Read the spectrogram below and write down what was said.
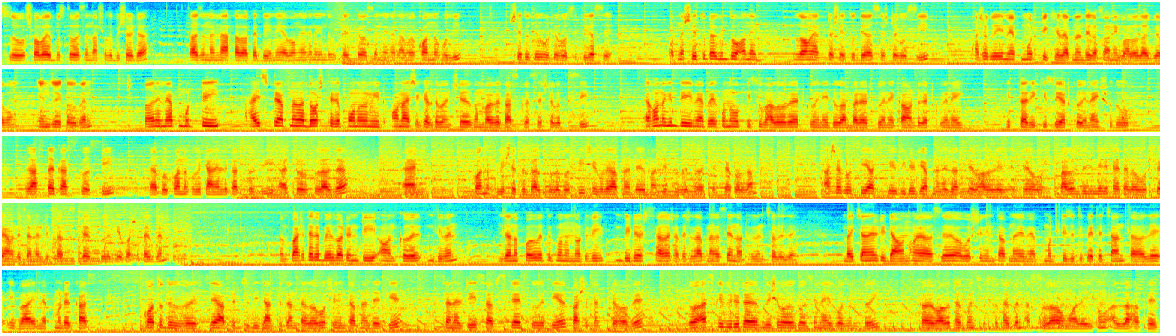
সো সবাই বুঝতে পারছেন আসলে বিষয়টা। তার জন্য আমি আঁকা বাঁকা দিইনি এবং এখানে কিন্তু দেখতে পাচ্ছেন, এখানে আমরা কর্ণফুলি সেতুতে উঠে পড়ছি, ঠিক আছে? আপনার সেতুটা কিন্তু অনেক লং একটা সেতু দেওয়ার চেষ্টা করছি। আশা করি এই ম্যাপ মোডটি খেলে আপনাদের কাছে অনেক ভালো লাগবে এবং এনজয় করবেন। কারণ এই ম্যাপ মোডটি হাইস্টে আপনারা দশ থেকে পনেরো মিনিট অনায়াসে খেলতে পারেন, সেরকমভাবে কাজ করার চেষ্টা করতেছি। এখনও কিন্তু এই ম্যাপে কোনো কিছু ভালোভাবে অ্যাড করে নেই, দোকানপাট অ্যাড করে নেই কাউন্টার অ্যাড করে নেই, ইত্যাদি কিছু অ্যাড করে নাই, শুধু রাস্তার কাজ করছি, তারপর কর্ণফুলি টানেলের কাজ করছি, আর টোল প্লাজা অ্যান্ড কর্ণফুলি সেতুর কাজগুলো করছি, সেগুলো আপনাদের মাঝে তুলে ধরার চেষ্টা করলাম। আশা করছি আজকে ভিডিওটি আপনাদের কাছে ভালো লেগেছে। অবশ্যই ভালো যদি লেগে থাকে, তাহলে অবশ্যই আমাদের চ্যানেলটি সাবস্ক্রাইব করে দিয়ে পাশে থাকবেন। পাশে থাকা বেল বাটনটি অন করে দিবেন, যেন পরবর্তী কোনো নোটিফি ভিডিও ছাড়ার সাথে সাথে আপনার কাছে নোটিফিকেশন চলে যায়। বা চ্যানেলটি ডাউন হয়ে আছে, অবশ্যই কিন্তু আপনার এই ম্যাপ মোডটি যদি পেতে চান, তাহলে এই বা এই ম্যাপ মোডের কাজ কত দূর হয়েছে আপডেট যদি জানতে চান, তাহলে অবশ্যই কিন্তু আপনাদেরকে চ্যানেলটি সাবস্ক্রাইব করে দিয়ে পাশে থাকতে হবে। তো আজকে ভিডিওটা বেশি ভালো করছি না, এই পর্যন্তই। সবাই ভালো থাকবেন, সুস্থ থাকবেন। আসসালামু আলাইকুম, আল্লাহ হাফেজ।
